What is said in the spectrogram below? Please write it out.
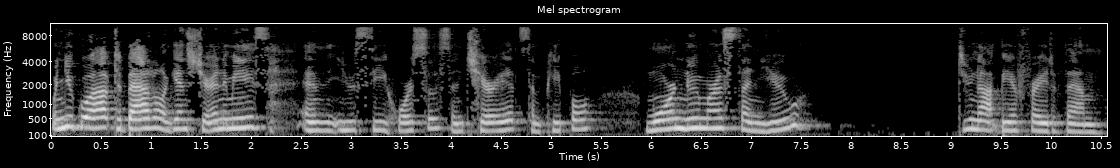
When you go out to battle against your enemies and you see horses and chariots and people more numerous than you, do not be afraid of them.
